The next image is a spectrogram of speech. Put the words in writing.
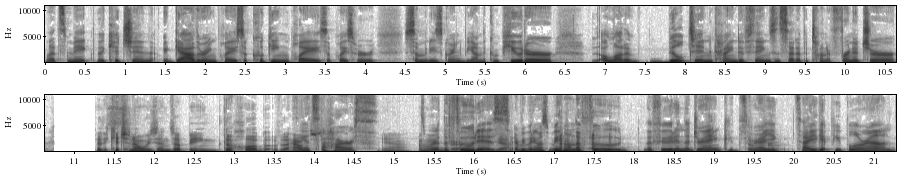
Let's make the kitchen a gathering place, a cooking place, a place where somebody's going to be on the computer, a lot of built in kind of things instead of a ton of furniture. Yeah, the kitchen always ends up being the hub of the house It's the hearth. yeah It's Oh, where the fair. food is. Yeah. Everybody wants to be on the food, the food and the drink. It's So where you, it's how you get people around.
